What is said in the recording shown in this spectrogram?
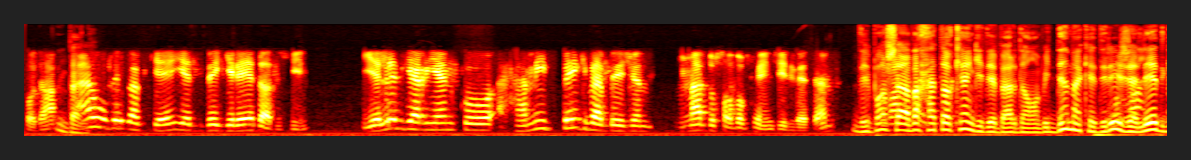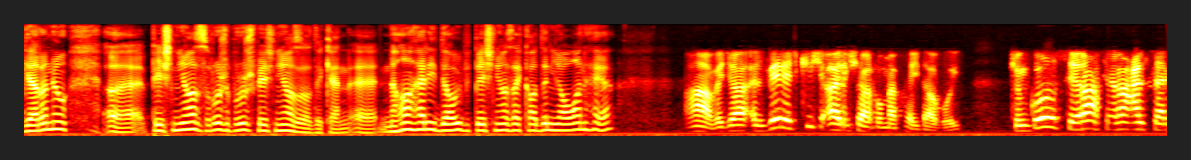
خدا بله. او بگف که ید بگیره دادشین یه گرین کو همی بگ و بیجن ما دو صد و پنجی دویتن دی باشه و حتی کنگی دی بردام بی دمک دریجه لید گرن و پیش نیاز روش بروش پیش نیاز کن. نه هری داوی پیش نیاز کادن یاوان هیا ها و جا کش آریش آب ما پیدا بوی چونکو سێرا سێرا هەل سەر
